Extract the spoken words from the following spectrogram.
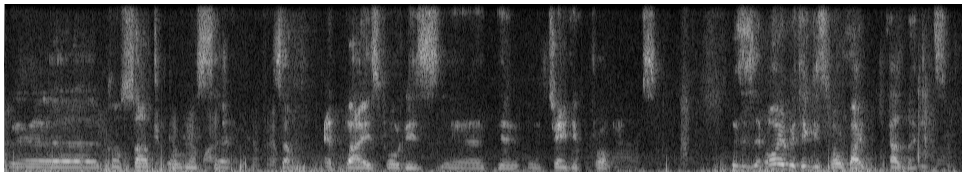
uh, consult for this some advice for this the, the, training programs. This is oh, everything is for by telemedicine.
